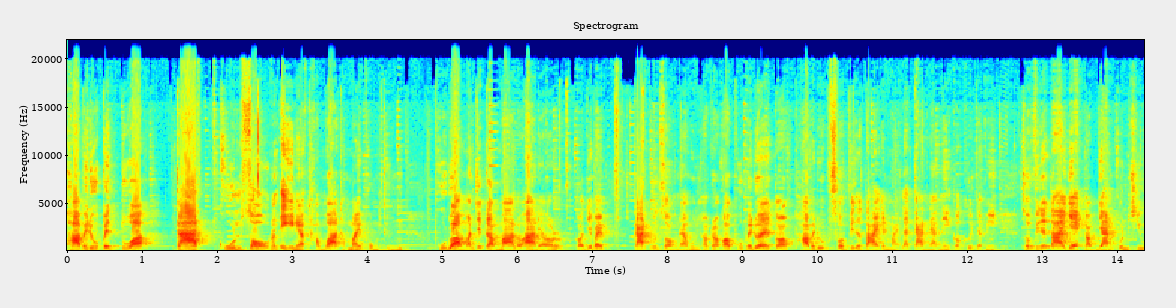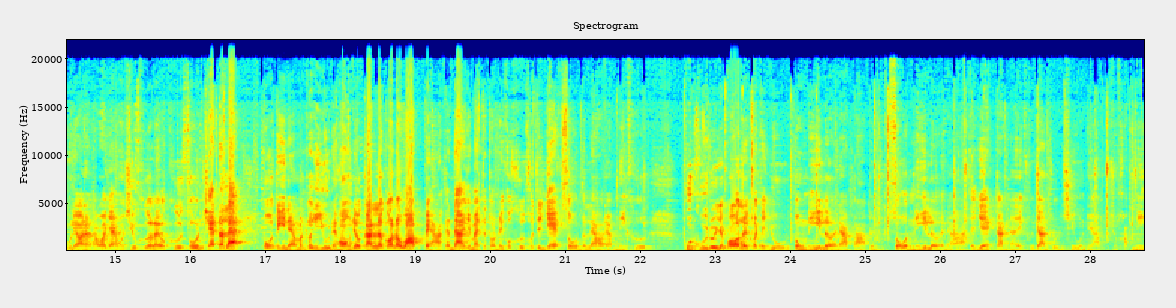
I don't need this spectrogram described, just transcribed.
พาไปดูเป็นตัวการ์ดคูณ 2 นั่นเองเนี่ยถามว่าทำไมผมถึงพูดว่ามันจะกลับมาแล้วอะเดี๋ยวก่อนที่ไปการ์ดคูณ2นะคุณผู้ชมครับเราก็พูดไปด้วยก็พาไปดูโซนฟรีสตล์กันใหม่ละกันนะนี่ก็คือจะมีโซนฟรีสตล์แยกกับย่านคนชิลแล้วนะถามว่าย่านคนชิลคืออะไรก็คือโซนแชทนั่นแหละปกติเนี่ยมันก็จะอยู่ในห้องเดียวกัน แล้วก็ราวับไปหากันได้ใช่ไหมแต่ตอนนี้ก็คือเขาจะแยกโซนกันแล้วนะครับนี่คือ พูดคุยโดยเฉพาะเลยก็จะอยู่ตรงนี้เลยนะครับอ่าเป็นโซนนี้เลยนะอาจจะแยกกันนะนี่คือย่านคนชิวนี่ครับชครับนี่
